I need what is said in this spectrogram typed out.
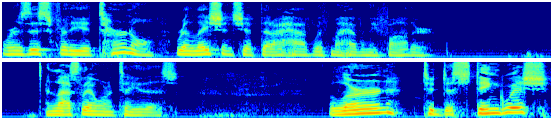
or is this for the eternal relationship that I have with my Heavenly Father? And lastly, I want to tell you this learn to distinguish,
